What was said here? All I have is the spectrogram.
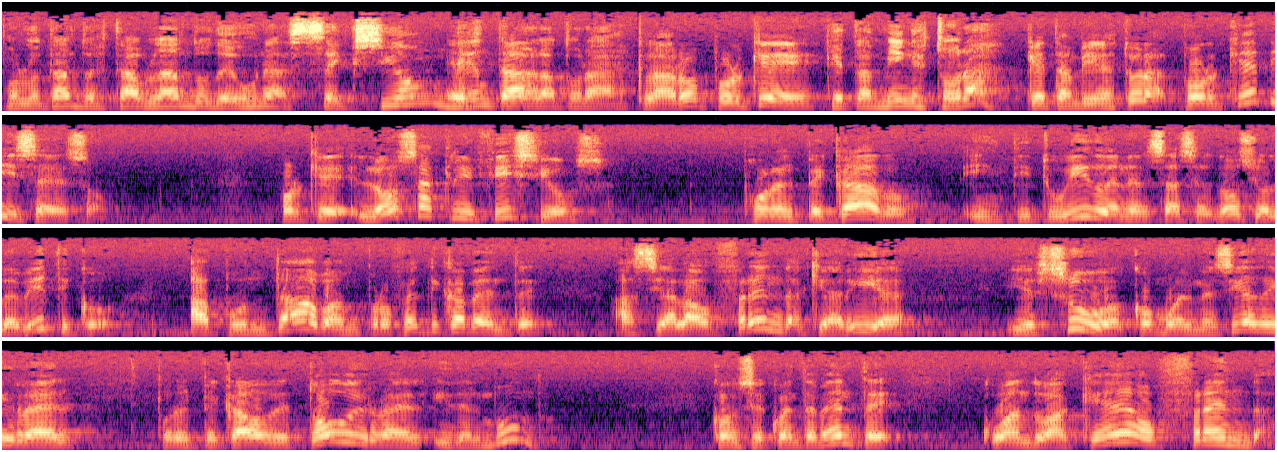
Por lo tanto, está hablando de una sección dentro Está- de la Torá, Claro, ¿por qué? que también es Torá. que también es Torah. ¿Por qué dice eso? Porque los sacrificios por el pecado instituidos en el sacerdocio levítico apuntaban proféticamente hacia la ofrenda que haría Yeshua como el Mesías de Israel por el pecado de todo Israel y del mundo. Consecuentemente, cuando aquella ofrenda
